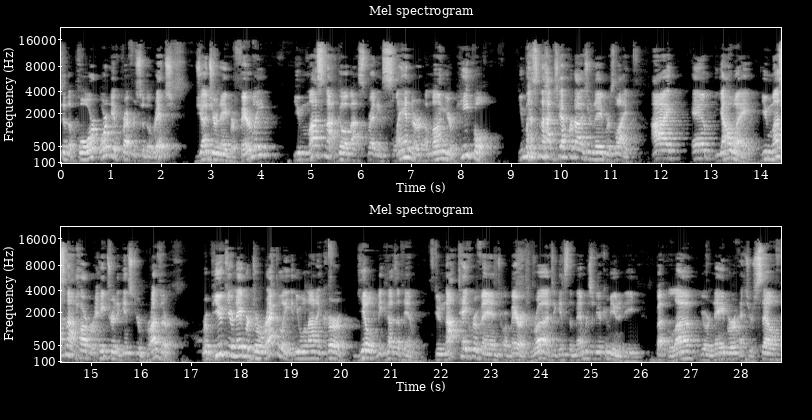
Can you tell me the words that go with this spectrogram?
to the poor or give preference to the rich. Judge your neighbor fairly. You must not go about spreading slander among your people. You must not jeopardize your neighbor's life. I am Yahweh. You must not harbor hatred against your brother. Rebuke your neighbor directly, and you will not incur guilt because of him. Do not take revenge or bear a grudge against the members of your community, but love your neighbor as yourself.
